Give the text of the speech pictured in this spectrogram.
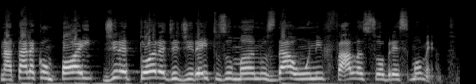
Natália Compoi, diretora de Direitos Humanos da Uni, fala sobre esse momento.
